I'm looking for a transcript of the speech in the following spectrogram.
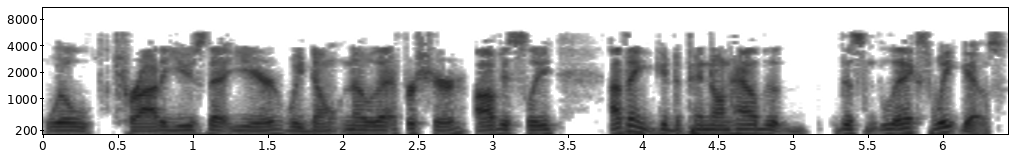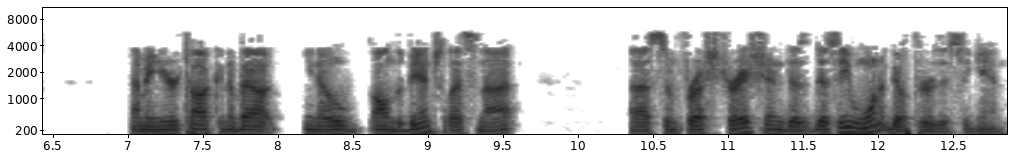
will try to use that year. We don't know that for sure. Obviously, I think it could depend on how the this next week goes. I mean, you're talking about you know on the bench last night, uh, some frustration. Does does he want to go through this again?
